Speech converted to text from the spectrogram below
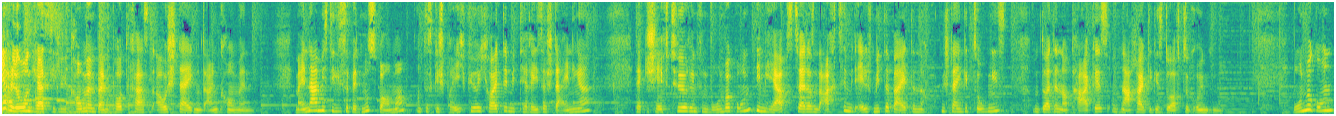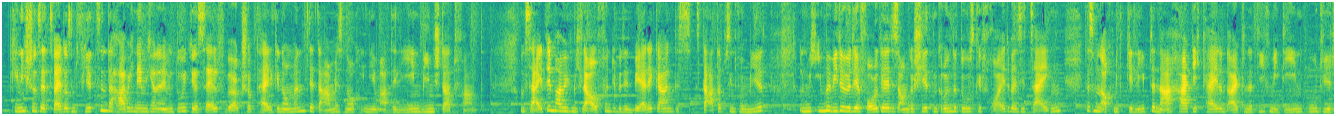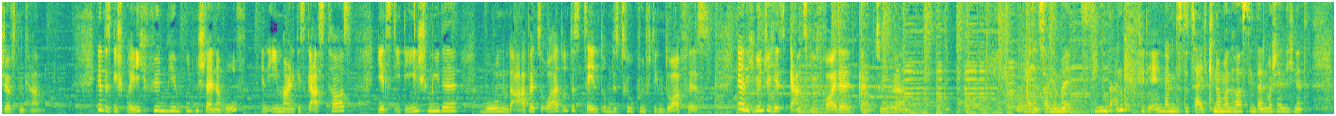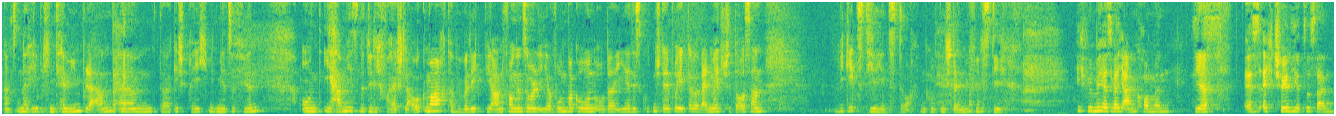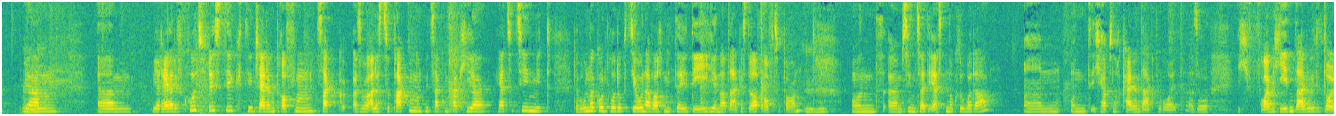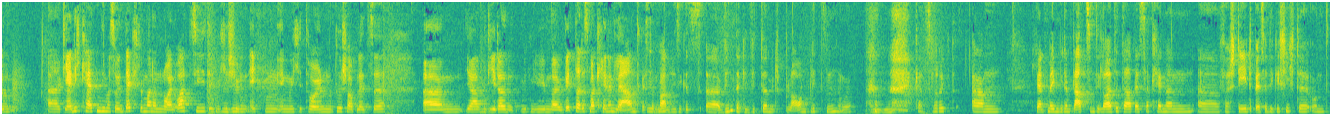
Ja, hallo und herzlich willkommen beim Podcast Aussteigen und Ankommen. Mein Name ist Elisabeth Nussbaumer und das Gespräch führe ich heute mit Theresa Steininger, der Geschäftsführerin von Wohnwagon, die im Herbst 2018 mit elf Mitarbeitern nach Gutenstein gezogen ist, um dort ein autarkes und nachhaltiges Dorf zu gründen. Wohnwagon kenne ich schon seit 2014, da habe ich nämlich an einem Do-it-yourself-Workshop teilgenommen, der damals noch in ihrem Atelier in Wien stattfand. Und seitdem habe ich mich laufend über den Werdegang des Startups informiert und mich immer wieder über die Erfolge des engagierten Gründerduos gefreut, weil sie zeigen, dass man auch mit gelebter Nachhaltigkeit und alternativen Ideen gut wirtschaften kann. Ja, das Gespräch führen wir im Gutensteiner Hof, ein ehemaliges Gasthaus, jetzt Ideenschmiede, Wohn- und Arbeitsort und das Zentrum des zukünftigen Dorfes. Ja, und ich wünsche euch jetzt ganz viel Freude beim Zuhören. Ja, dann sage ich mal vielen Dank für die Einladung, dass du Zeit genommen hast, in deinem wahrscheinlich nicht ganz unerheblichen Terminplan, ähm, da ein Gespräch mit mir zu führen. Und ich habe mich jetzt natürlich vorher schlau gemacht, habe überlegt, wie ich anfangen soll, eher Wohnwaggon oder eher das Gutenstein-Projekt. Aber weil wir jetzt schon da sind, wie geht es dir jetzt da in Gutenstein? Wie fühlst du dich? Ich fühle mich, als wäre ich ankommen. Ja. Ist, es ist echt schön, hier zu sein. Wir Mhm. haben ähm, wir relativ kurzfristig die Entscheidung getroffen, Sack, also alles zu packen und mit Sack und Pack hier herzuziehen, mit der Wohnwaggonproduktion, aber auch mit der Idee, hier ein autarkes Dorf aufzubauen. Mhm. Und ähm, sind seit 1. Oktober da. Ähm, und ich habe es noch keinen Tag bereut. Also ich freue mich jeden Tag über die tollen äh, Kleinigkeiten, die man so entdeckt, wenn man an einen neuen Ort zieht, irgendwelche schönen Ecken, irgendwelche tollen Naturschauplätze. Ähm, ja, mit, jeder, mit jedem neuen Wetter, das man kennenlernt. Gestern war ein riesiges äh, Wintergewitter mit blauen Blitzen. Oh, Ganz verrückt. Ähm, lernt man irgendwie den Platz und die Leute da besser kennen, äh, versteht besser die Geschichte. Und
